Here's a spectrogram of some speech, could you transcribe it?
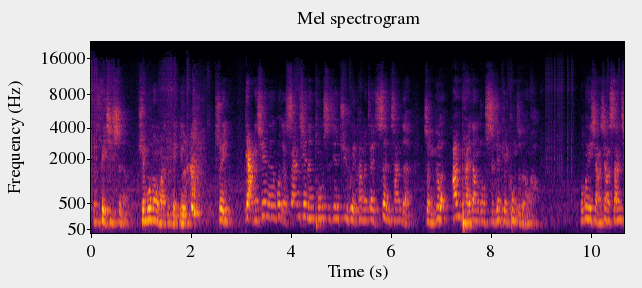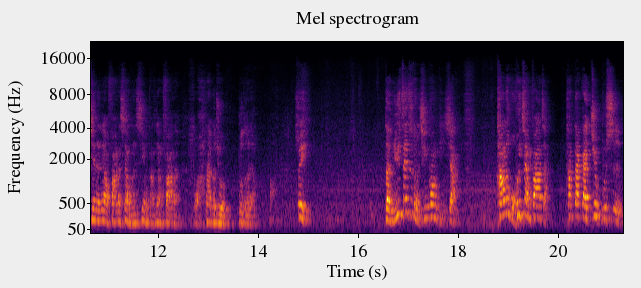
就是废弃式的，全部弄完就可以丢。所以两千人或者三千人同时间聚会，他们在圣餐的整个安排当中，时间可以控制得很好。如果你想象三千人要发，那像我们信友堂这样发呢，哇，那个就不得了啊！所以等于在这种情况底下，他如果会这样发展，他大概就不是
